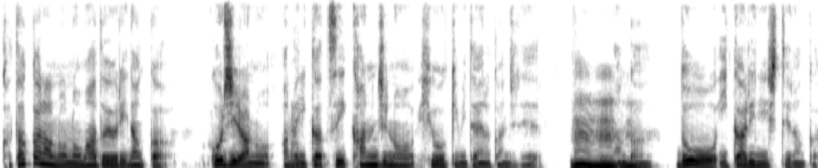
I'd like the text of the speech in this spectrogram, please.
カタカナのノマドよりなんか、ゴジラのあのいかつい感じの表記みたいな感じで、うんうん、うん。なんか、銅を怒りにして、なんか、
